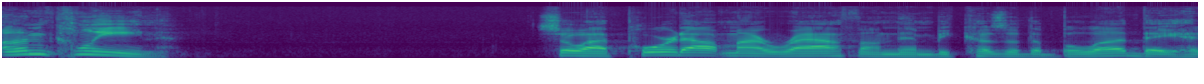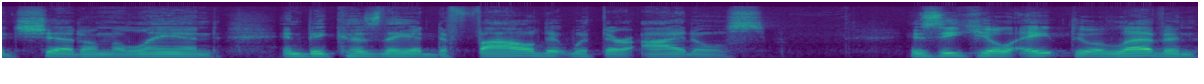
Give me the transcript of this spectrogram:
unclean. So I poured out my wrath on them because of the blood they had shed on the land and because they had defiled it with their idols. Ezekiel 8 through 11,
